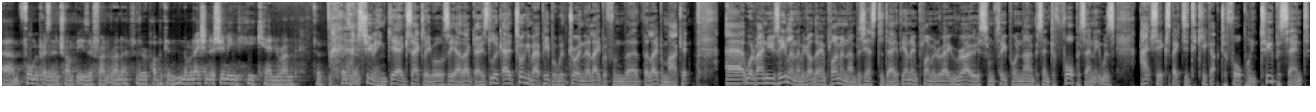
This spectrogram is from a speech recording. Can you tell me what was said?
um, former President Trump is a front runner for the Republican nomination, assuming he can run for president. assuming, yeah, exactly. We'll see how that goes. Look, uh, talking about people withdrawing their labour from the, the labour market, uh, what about New Zealand? Then we got their employment numbers yesterday. The unemployment rate rose from 3.9% to 4%. It was actually expected to kick up to 4.2 4.2%,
